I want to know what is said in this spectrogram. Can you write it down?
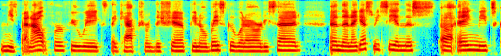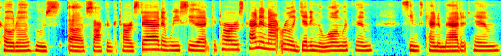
him he's been out for a few weeks. They captured the ship, you know, basically what I already said. And then I guess we see in this, uh, Aang meets Koda, who's uh, Sokka Katara's dad, and we see that Katara's kind of not really getting along with him, seems kind of mad at him.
